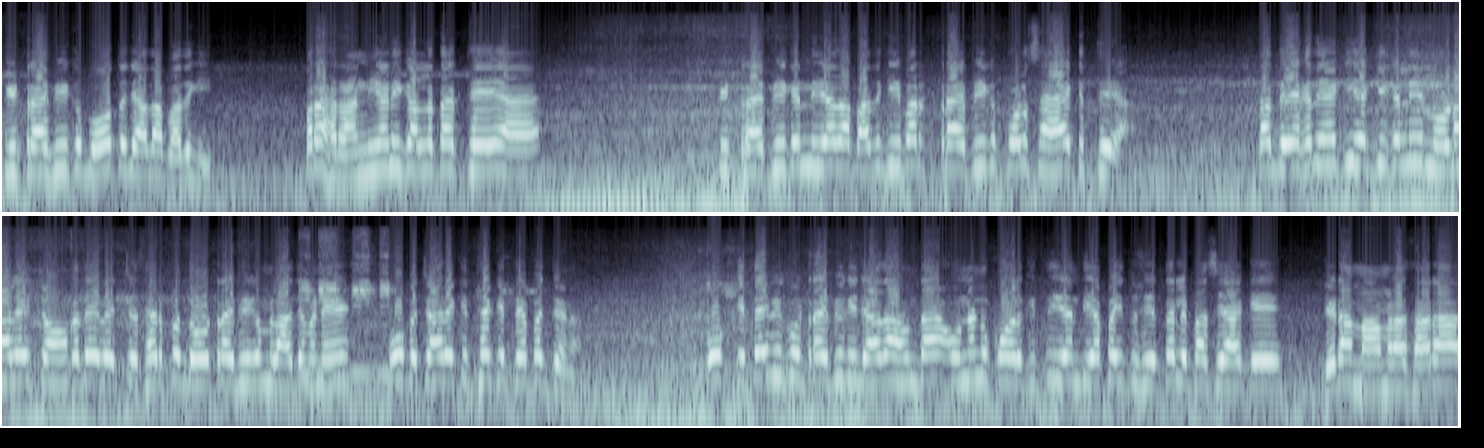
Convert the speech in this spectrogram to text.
ਕਿ ਟ੍ਰੈਫਿਕ ਬਹੁਤ ਜ਼ਿਆਦਾ ਵੱਧ ਗਈ। ਪਰ ਹੈਰਾਨੀ ਵਾਲੀ ਗੱਲ ਤਾਂ ਇੱਥੇ ਇਹ ਹੈ ਕਿ ਟ੍ਰੈਫਿਕ ਇੰਨੀ ਜ਼ਿਆਦਾ ਵੱਧ ਗਈ, ਪਰ ਟ੍ਰੈਫਿਕ ਪੁਲਿਸ ਹੈ ਕਿੱਥੇ ਆ? ਤਾਂ ਦੇਖਦੇ ਆ ਕਿ ਅੱਗੇ ਕੱਲੀ ਮੋੜ ਵਾਲੇ ਚੌਂਕ ਦੇ ਵਿੱਚ ਸਿਰਫ ਦੋ ਟ੍ਰੈਫਿਕ ਮੁਲਾਜ਼ਮ ਨੇ, ਉਹ ਵਿਚਾਰੇ ਕਿੱਥੇ ਕਿੱਥੇ ਭੱਜਣ? ਉਹ ਕਿਤੇ ਵੀ ਕੋਈ ਟ੍ਰੈਫਿਕ ਜ਼ਿਆਦਾ ਹੁੰਦਾ, ਉਹਨਾਂ ਨੂੰ ਕਾਲ ਕੀਤੀ ਜਾਂਦੀ ਆ, ਭਾਈ, ਤੁਸੀਂ ਇੱਧਰਲੇ ਪਾਸੇ ਆ ਕੇ ਜਿਹੜਾ ਮਾਮਲਾ ਸਾਰਾ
